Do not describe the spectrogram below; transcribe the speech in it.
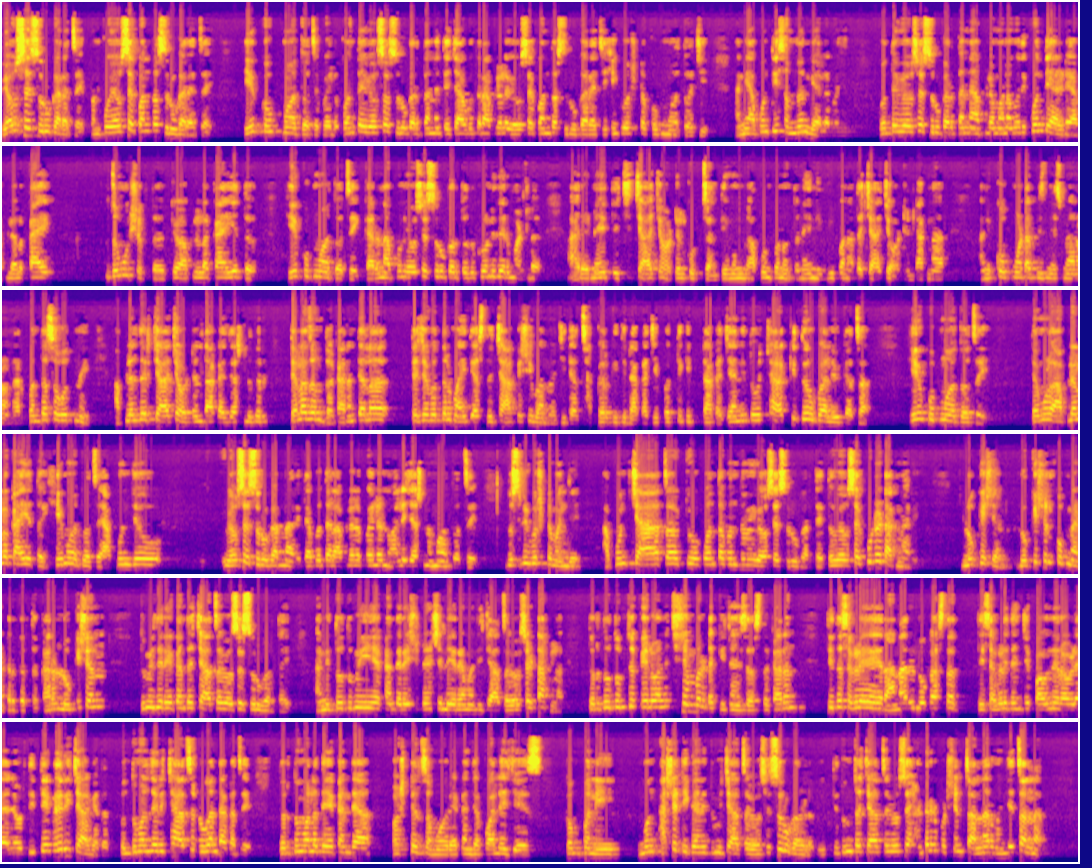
व्यवसाय सुरू करायचा आहे. पण तो व्यवसाय कोणता सुरू करायचा आहे? हे खूप महत्वाचं आहे. पहिलं कोणताही व्यवसाय सुरू करताना त्याच्या अगोदर आपल्याला व्यवसाय कोणता सुरू करायचा ही गोष्ट खूप महत्वाची आणि आपण ती समजून घ्यायला पाहिजे. कोणता व्यवसाय सुरू करताना आपल्या मनामध्ये कोणते आयडिया आपल्याला काय जमू शकतं किंवा आपल्याला काय येतं? हे खूप महत्वाचं आहे. कारण आपण व्यवसाय सुरू करतो तर कोणी जर म्हटलं अरे नाही त्याची चहाचे हॉटेल खूप चालते. मग आपण पण होतो नाही नाही, मी पण आता चहाचे हॉटेल टाकणार. आणि खूप मोठा बिझनेसमॅन होणार. पण तसं होत नाही. आपल्याला जर चहाचे हॉटेल टाकायचे असलं तर त्याला जमतं. कारण त्याला त्याच्याबद्दल माहिती असतं चहा कशी बनवायची त्यात साखर किती टाकायची पत्ती किती टाकायची आणि तो चहा किती रुपयाला विकायचा. हे खूप महत्वाचं आहे. त्यामुळे आपल्याला काय येतं हे महत्वाचं आहे. आपण जो व्यवसाय सुरू करणार आहे त्याबद्दल आपल्याला पहिलं नॉलेज असणं महत्वाचं आहे. दुसरी गोष्ट म्हणजे आपण चहाचा किंवा कोणता पण तुम्ही व्यवसाय सुरू करताय तो व्यवसाय कुठे टाकणार आहे? लोकेशन लोकेशन खूप मॅटर करतं. कारण लोकेशन तुम्ही जर एखादा चहाचा व्यवसाय सुरू करताय आणि तो तुम्ही एखाद्या रेसिडेन्शियल एरियामध्ये चहाचा व्यवसाय टाकला तर तो तुमचं फेल होण्याचे शंभर टक्के चान्स असतं. कारण तिथं सगळे राहणारे लोक असतात ते सगळे त्यांचे पाहुणे रावळे आल्यावरती ते घरी चहा घेतात. पण तुम्हाला जरी चहाचं दुकान टाकायचंय तर तुम्हाला ते एखाद्या हॉस्टेल समोर एखाद्या कॉलेजेस कंपनी मग अशा ठिकाणी तुम्ही चहाचा व्यवसाय सुरू करायला पाहिजे ते तुमचा चहाचा व्यवसाय हंड्रेड पर्सेंट चालणार म्हणजे चालणार.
